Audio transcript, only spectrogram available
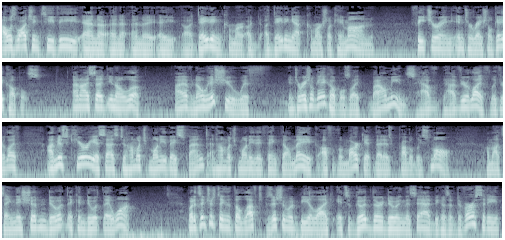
I was watching TV and a, and a, and a, a, dating commer- a, a dating app commercial came on featuring interracial gay couples, and I said, you know, look, I have no issue with interracial gay couples. Like, by all means, have have your life, live your life. I'm just curious as to how much money they spent and how much money they think they'll make off of a market that is probably small. I'm not saying they shouldn't do it; they can do what they want. But it's interesting that the left position would be like, it's good they're doing this ad because of diversity,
